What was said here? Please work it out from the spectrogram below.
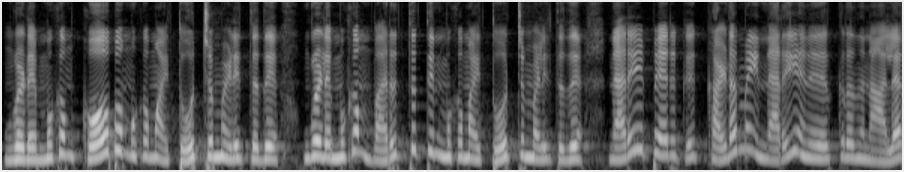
உங்களுடைய முகம் கோப முகமாய் தோற்றமளித்தது உங்களுடைய முகம் வருத்தத்தின் முகமாய் தோற்றமளித்தது நிறைய பேருக்கு கடமை நிறைய இருக்கிறதுனால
